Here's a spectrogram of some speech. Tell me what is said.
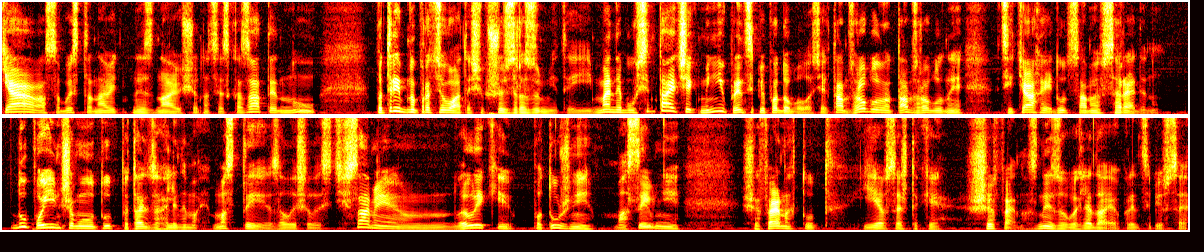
Я особисто навіть не знаю, що на це сказати. Ну, потрібно працювати, щоб щось зрозуміти. І в мене був сінтайчик, мені в принципі подобалось. Як там зроблено, там зроблені ці тяги йдуть саме всередину. Ну, по-іншому тут питань взагалі немає. Мости залишились ті самі, великі, потужні, масивні. Шифенг тут є все ж таки шифенг. Знизу виглядає, в принципі, все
